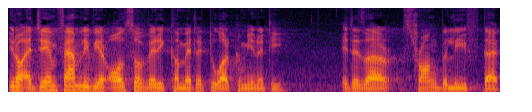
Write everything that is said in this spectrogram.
You know, at JM Family, we are also very committed to our community. It is our strong belief that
